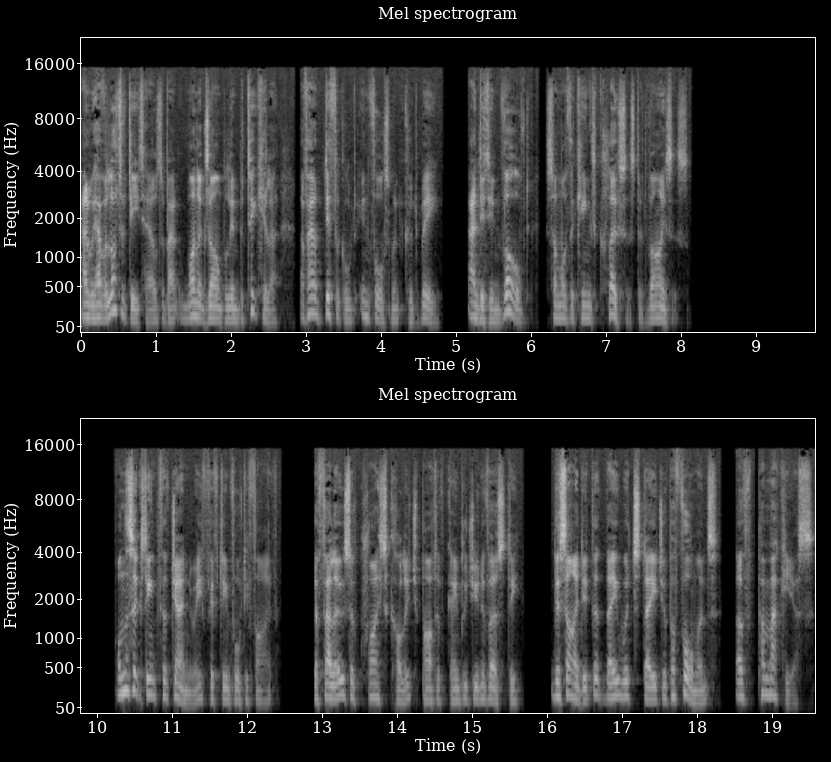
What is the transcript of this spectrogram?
and we have a lot of details about one example in particular of how difficult enforcement could be, and it involved some of the king's closest advisers. On the 16th of January 1545, the Fellows of Christ's College, part of Cambridge University, decided that they would stage a performance of Pammachius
